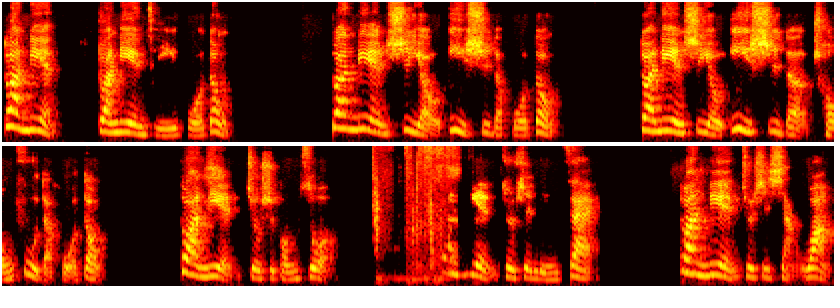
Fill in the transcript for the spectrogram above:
锻炼，锻炼及活动。锻炼是有意识的活动，锻炼是有意识的重复的活动。锻炼就是工作，锻炼就是临在。锻炼就是想忘，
